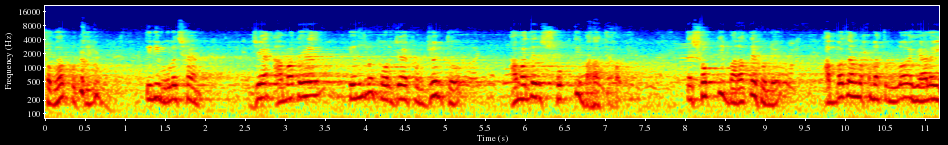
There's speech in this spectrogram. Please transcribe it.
সভাপতি তিনি বলেছেন যে, আমাদের কেন্দ্র পর্যায় পর্যন্ত আমাদের শক্তি বাড়াতে হবে। তাই শক্তি বাড়াতে হলে আব্বাজান রহমতুল্লাহ আলাই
